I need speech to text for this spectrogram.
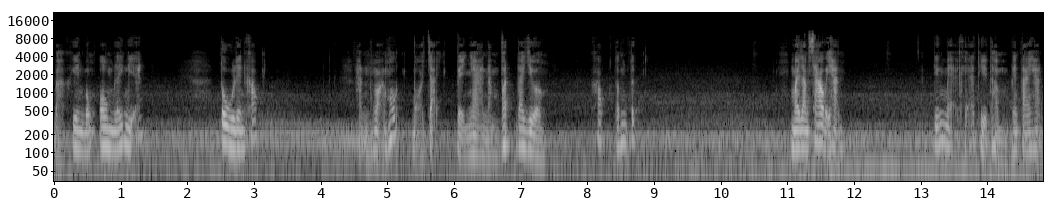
Bà Khiên bỗng ôm lấy Nghĩa. Tu lên khóc. Hạnh hoảng hốt, bỏ chạy, Về nhà nằm vật ra giường. Khóc tấm tức. Mày làm sao vậy Hạnh? Tiếng mẹ khẽ thì thầm bên tai Hạnh.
